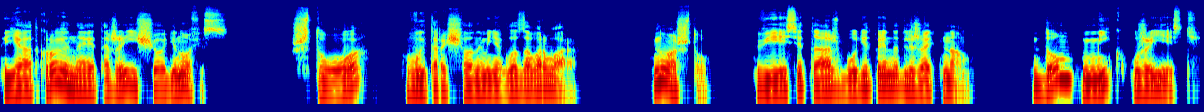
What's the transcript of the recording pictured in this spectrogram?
я открою на этаже еще один офис. Что? Вытаращила на меня глаза Варвара. Ну а что? Весь этаж будет принадлежать нам. Дом Мик уже есть.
